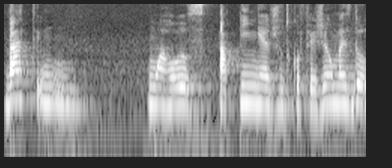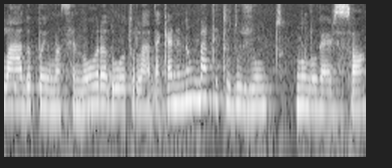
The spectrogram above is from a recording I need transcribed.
Bate um um arroz papinha junto com o feijão, mas do lado põe uma cenoura, do outro lado a carne, não bate tudo junto num lugar só.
